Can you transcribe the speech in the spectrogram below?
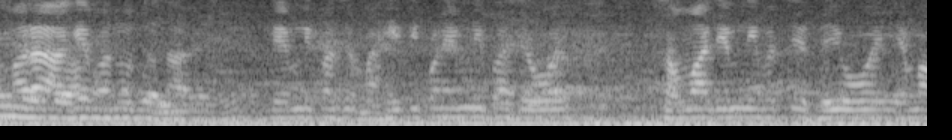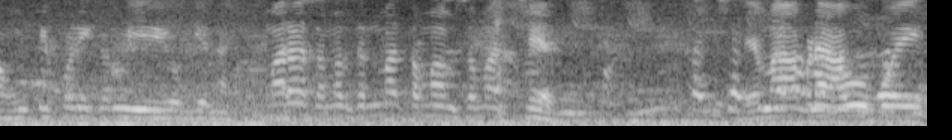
અમારા આગેવાનો ચલાવે છે. કે એમની પાસે માહિતી પણ એમની પાસે હોય સંવાદ એમની વચ્ચે થયો હોય એમાં હું ટિપ્પણી કરું એ યોગ્ય નથી. અમારા સમર્થનમાં તમામ સમાજ છે જ. એમાં આપણે આવું કોઈ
